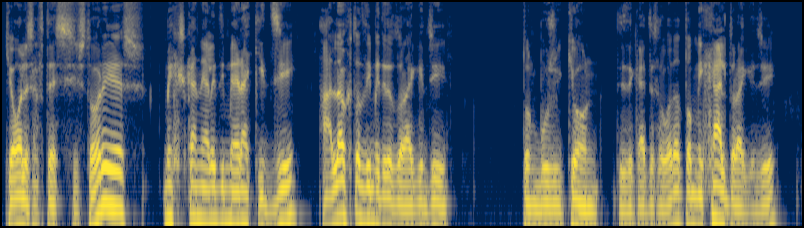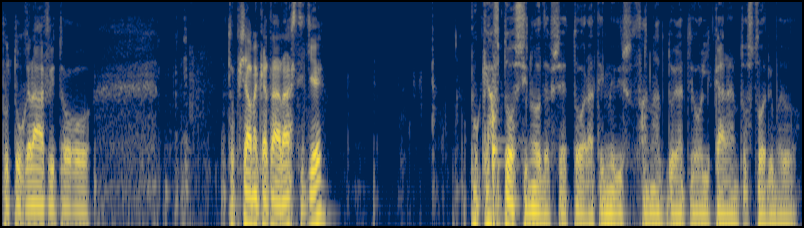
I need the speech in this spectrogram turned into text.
και όλες αυτές τις ιστορίες. Με έχεις κάνει άλλη τη Μερακιτζή, αλλά όχι το Δημήτρη το Ρακιτζή των Μπουζουκιών της δεκαετίας του 80, το Μιχάλη το Ρακιτζή, που του γράφει το, το πια με καταράστηκε. Που και αυτό συνόδευσε τώρα την είδηση του θανάτου, γιατί όλοι κάνανε το story με το.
